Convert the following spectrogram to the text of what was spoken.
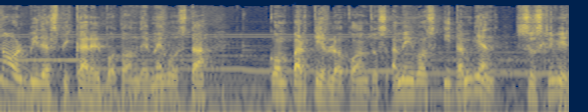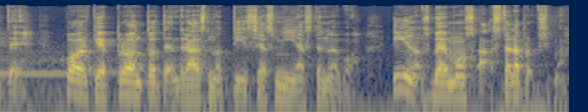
No olvides picar el botón de me gusta, compartirlo con tus amigos y también suscribirte, porque pronto tendrás noticias mías de nuevo. Y nos vemos hasta la próxima.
